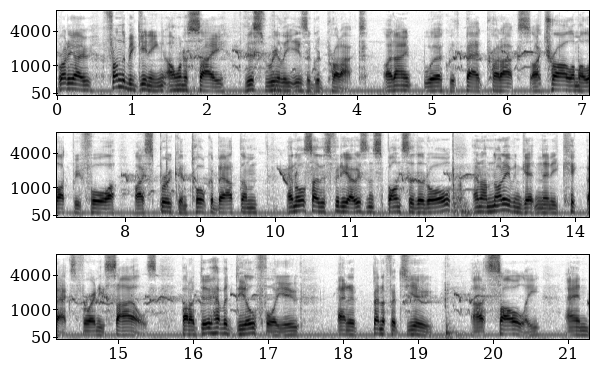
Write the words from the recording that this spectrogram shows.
Rightio, from the beginning, I want to say this really is a good product. I don't work with bad products. I trial them a lot before I spruik and talk about them. And also, this video isn't sponsored at all, and I'm not even getting any kickbacks for any sales. But I do have a deal for you, and it benefits you uh, solely, and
